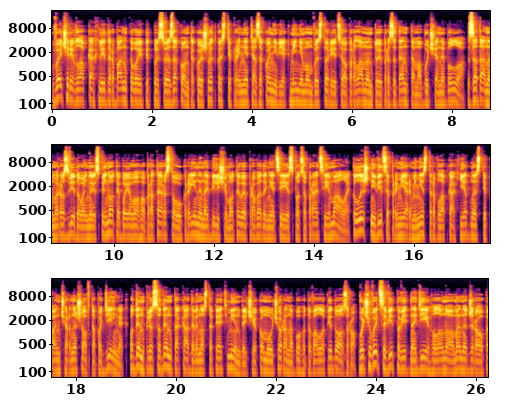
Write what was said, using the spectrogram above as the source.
Ввечері в лапках лідер банкової підписує закон такої швидкості прийняття законів, як мінімум, в історії цього парламенту і президента, мабуть, ще не було. За даними розвідувальної спільноти бойового братерства України, найбільші мотиви проведення цієї спецоперації мали колишній віце-прем'єр-міністр в лапках єдності пан Чернишов та Подільник, 1 плюс 1 та К-95 Міндич, якому учора набу готувало підозру. Вочевидь, це відповідь на дії головного менеджера ОП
